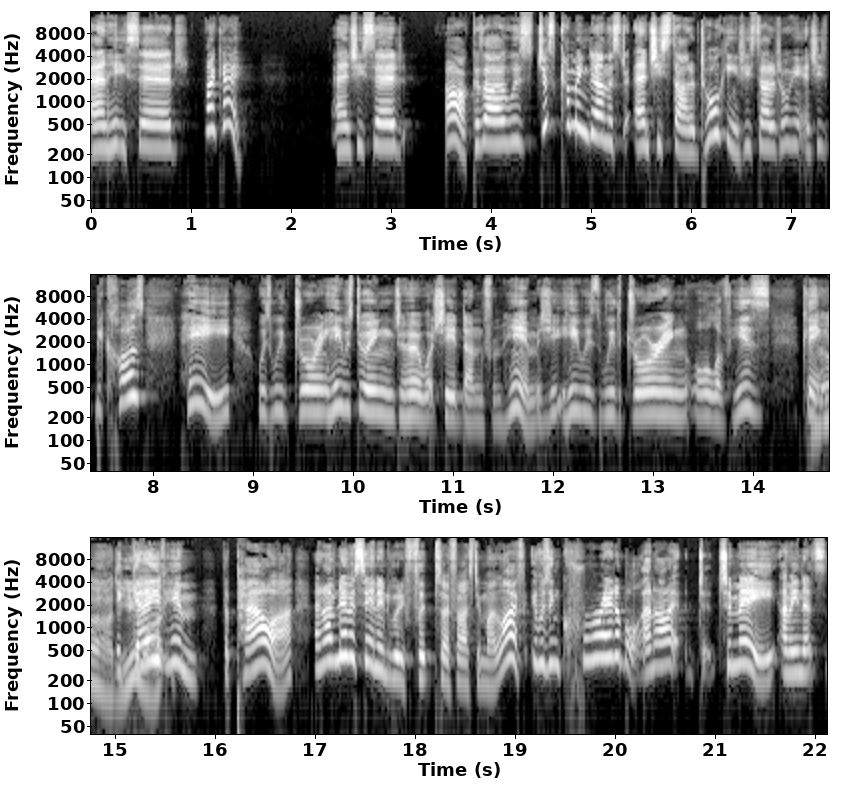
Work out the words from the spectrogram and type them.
And he said, "Okay." And she said, "Oh, because I was just coming down the street." And she started talking. She started talking, and she because he was withdrawing. He was doing to her what she had done from him. She, he was withdrawing all of his thing. God, it gave lot. him the power, and I've never seen anybody flip so fast in my life. It was incredible, and I, t- to me, I mean, it's.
